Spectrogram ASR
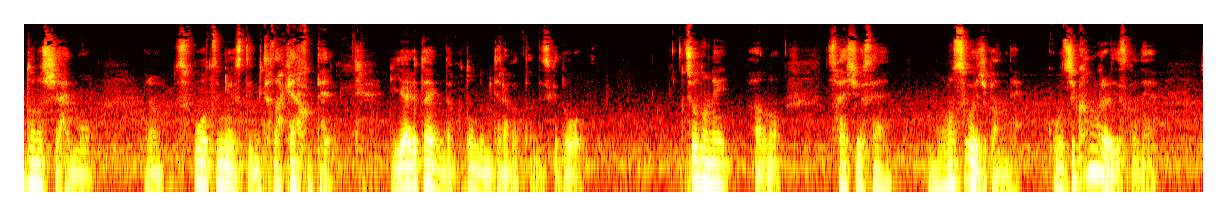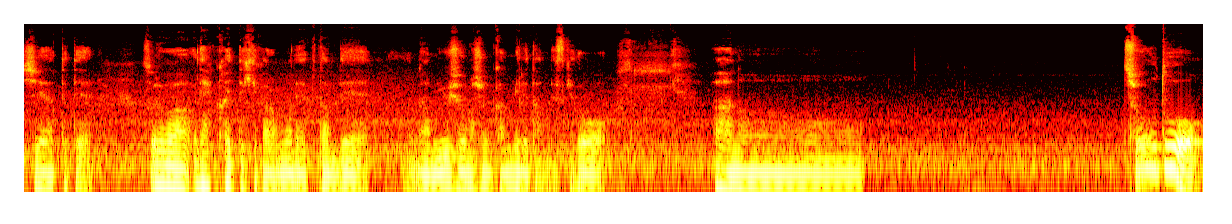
どの試合もあのスポーツニュースで見ただけなんでリアルタイムではほとんど見てなかったんですけどちょうどねあの最終戦ものすごい時間ね。5時間ぐらいですかね。試合やってて。それはね帰ってきてからもねやってたんで優勝の瞬間見れたんですけどあのー、ちょうど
